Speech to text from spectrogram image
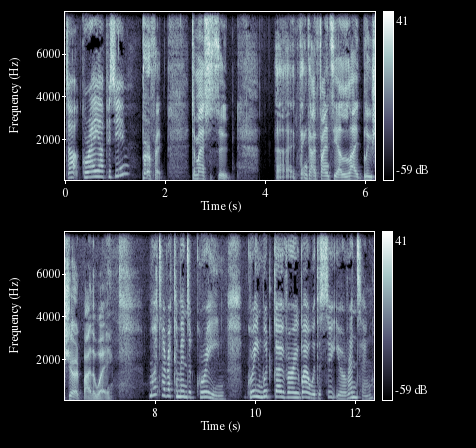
Dark grey, I presume? Perfect. To match the suit. I think I fancy a light blue shirt, by the way. Might I recommend a green? Green would go very well with the suit you are renting.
